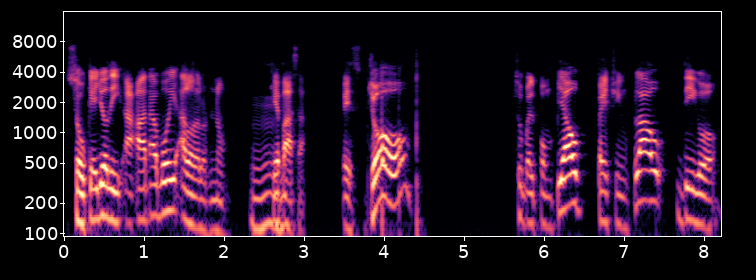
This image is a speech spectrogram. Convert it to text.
So que yo di, ahora voy a lo de los no. ¿Qué pasa? Pues yo, super pompeado, pecho inflado, digo,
